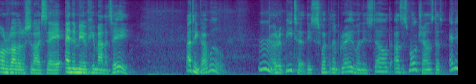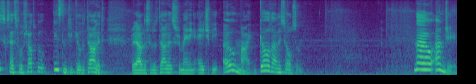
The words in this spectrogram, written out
Or rather, should I say, enemy of humanity? I think I will. Mm, a repeater. This weapon upgrade, when installed, has a small chance that any successful shot will instantly kill the target, regardless of the target's remaining HP. Oh my god, that is awesome. Now, Angie.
